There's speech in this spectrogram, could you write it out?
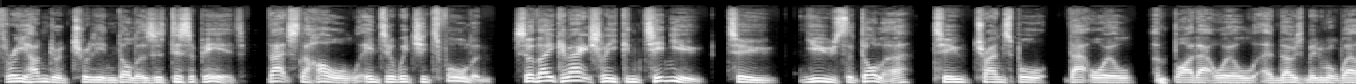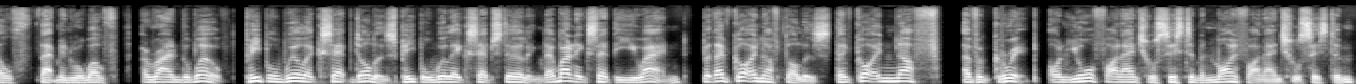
$300 trillion has disappeared. That's the hole into which it's fallen. So they can actually continue to use the dollar to transport that oil and buy that oil and those mineral wealth, that mineral wealth around the world. People will accept dollars. People will accept sterling. They won't accept the yuan, but they've got enough dollars. They've got enough of a grip on your financial system and my financial system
